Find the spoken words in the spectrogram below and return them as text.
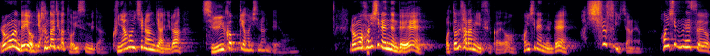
여러분, 근데 여기 한 가지가 더 있습니다. 그냥 헌신한 게 아니라 즐겁게 헌신한대요. 여러분, 헌신했는데 어떤 사람이 있을까요? 헌신했는데 아, 싫을 수 있잖아요. 헌신을 했어요.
